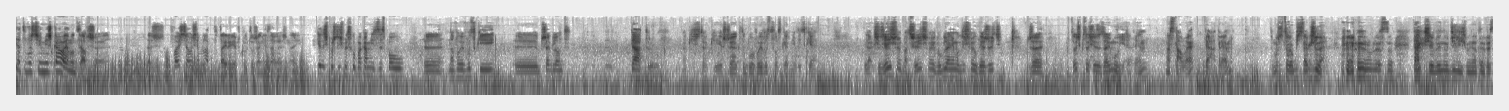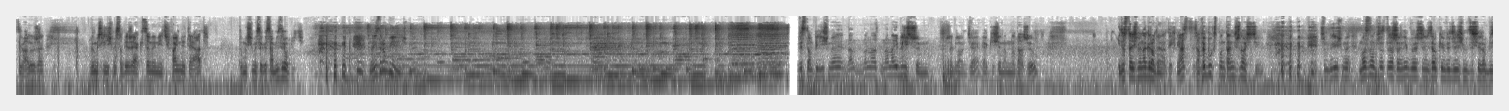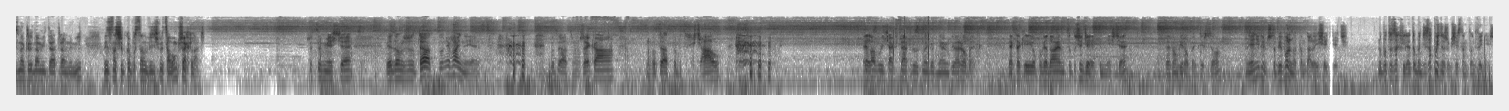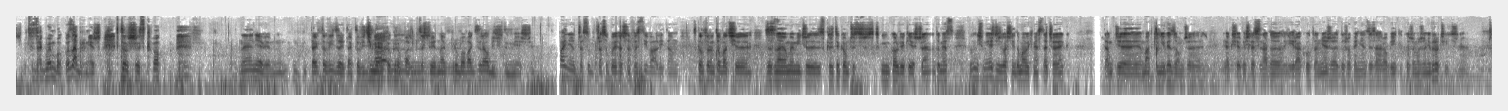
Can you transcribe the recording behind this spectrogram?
ja tu właściwie mieszkałem od zawsze. Też 28 lat tutaj ryję w kulturze niezależnej. Kiedyś poszliśmy z chłopakami z zespołu y, na wojewódzki y, przegląd teatrów. Jakiś taki, jeszcze jak to było województwo skierniewickie. I Tak siedzieliśmy, patrzyliśmy i w ogóle nie mogliśmy uwierzyć, że ktoś, kto się zajmuje tym na stałe, teatrem, to może to robić tak źle. po prostu tak się wynudziliśmy na tym festiwalu, że wymyśliliśmy sobie, że jak chcemy mieć fajny teatr, to musimy sobie go sami zrobić. no i zrobiliśmy. Wystąpiliśmy na, na, na, na najbliższym przeglądzie, jaki się nam nadarzył. I dostaliśmy nagrodę natychmiast za wybuch spontaniczności. Czym byliśmy mocno przestraszeni, bo jeszcze nie całkiem wiedzieliśmy, co się robi z nagrodami teatralnymi, więc na szybko postanowiliśmy całą przechlać. Wszyscy w mieście wiedzą, że teatr to nie fajny jest. bo teatr narzeka, bo teatr to by coś chciał. Ewa Wójciak z Teatru ósmego dnia mówiła Robek. Jak takiej opowiadałem, co tu się dzieje w tym mieście, to Ewa mówi Robek, wiesz co? No ja nie wiem, czy tobie wolno tam dalej siedzieć. No bo to za chwilę to będzie za późno, żeby się stamtąd wynieść. Bo to za głęboko zabrniesz w to wszystko. No ja nie wiem, no, tak to widzę i tak to widzimy No, jako grupa, żeby coś tu jednak próbować zrobić w tym mieście. Fajnie od czasu do czasu pojechać na festiwal i tam skonfrontować się ze znajomymi, czy z krytyką, czy z kimkolwiek jeszcze. Natomiast powinniśmy jeździć właśnie do małych miasteczek, tam gdzie matki nie wiedzą, że jak się wyśle syna do Iraku, to nie, że dużo pieniędzy zarobi, tylko że może nie wrócić. Nie?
